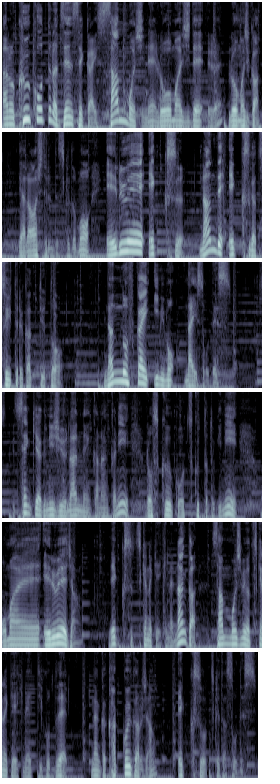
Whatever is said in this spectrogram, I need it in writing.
あの空港っていうのは全世界3文字ね。ローマ字でローマ字か。で表してるんですけども LAX なんで X がついてるかっていうと何の深い意味もないそうです。1920何年かなんかにロス空港を作った時にお前 LA じゃん。X つけなきゃいけない。なんか3文字目をつけなきゃいけないっていうことでなんかかっこいいからじゃん。X をつけたそうです。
